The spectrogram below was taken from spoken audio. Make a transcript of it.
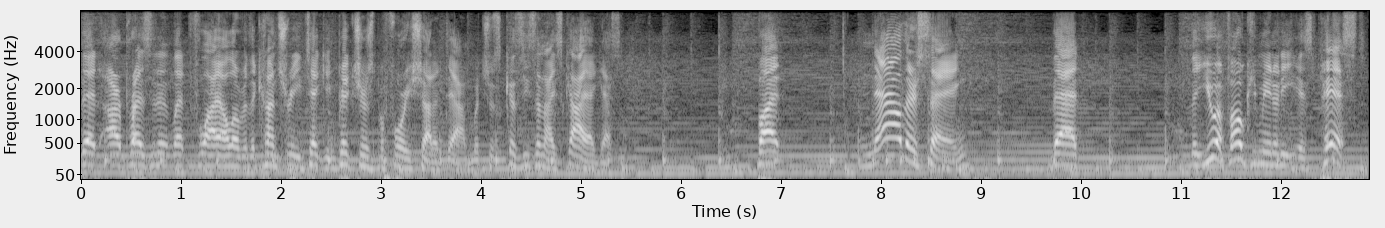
that our president let fly all over the country taking pictures before he shut it down, which was because he's a nice guy, I guess. But now they're saying that the UFO community is pissed.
